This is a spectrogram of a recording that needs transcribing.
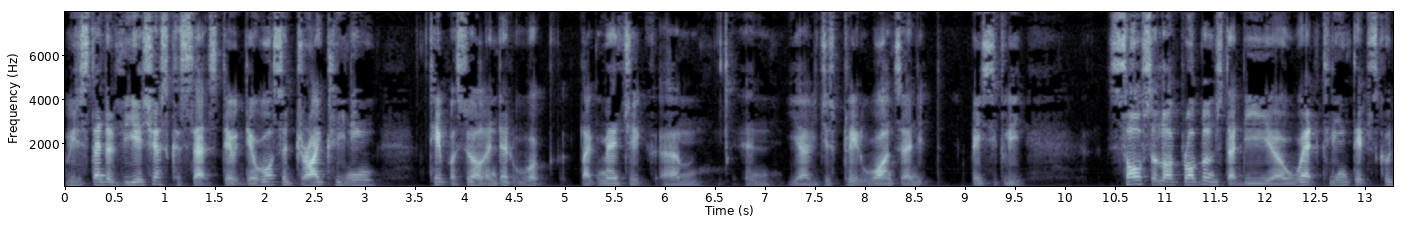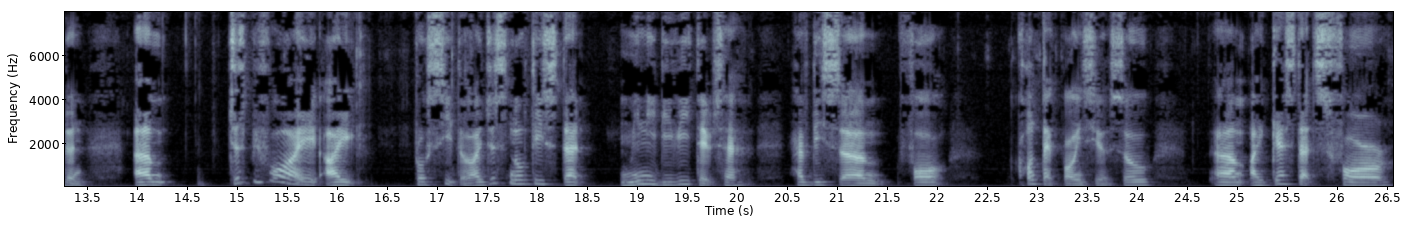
with standard VHS cassettes, there, there was a dry cleaning tape as well and that worked like magic um, and yeah you just play it once and it basically solves a lot of problems that the uh, wet clean tapes couldn't. Um, just before I, I proceed though, I just noticed that mini DV tapes have have these um, four contact points here. So um, I guess that's for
